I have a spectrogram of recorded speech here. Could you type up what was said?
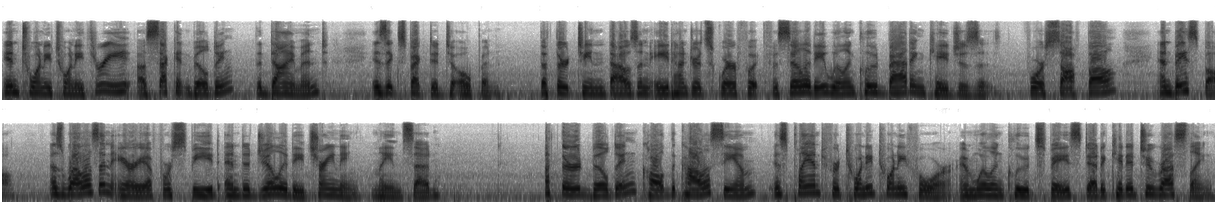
In 2023, a second building, the Diamond, is expected to open. The 13,800 square foot facility will include batting cages for softball and baseball, as well as an area for speed and agility training, Lane said. A third building, called the Coliseum, is planned for 2024 and will include space dedicated to wrestling,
